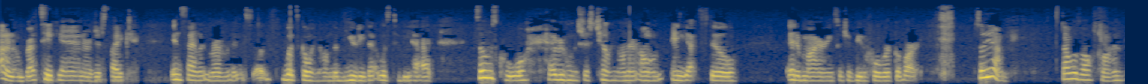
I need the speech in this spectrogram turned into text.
I don't know, breathtaking or just like in silent reverence of what's going on, the beauty that was to be had. So it was cool. Everyone was just chilling on their own and yet still admiring such a beautiful work of art. So yeah, that was all fun.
